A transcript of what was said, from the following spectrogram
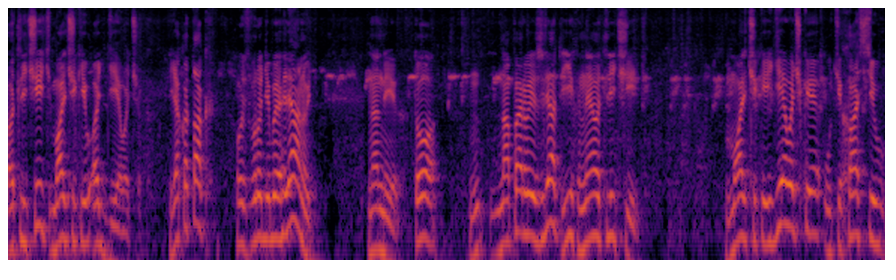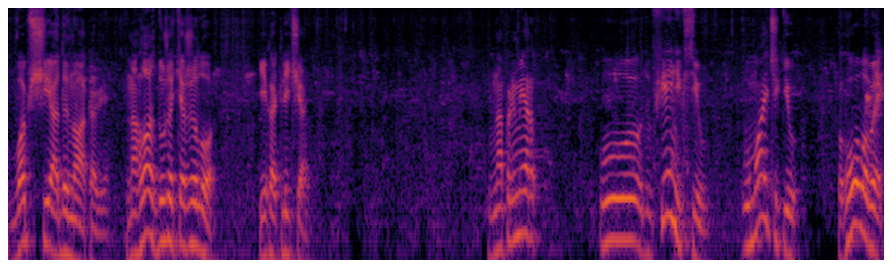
відлічити мальчиків від дівчаток? Як отак, ось вроді би глянуть на них, то на перший взгляд їх не відлічить. Мальчики і дівчатки у техасів взагалі одинакові. На глаз дуже тяжело їх відлічати. Наприклад, у феніксів, у мальчиків голови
